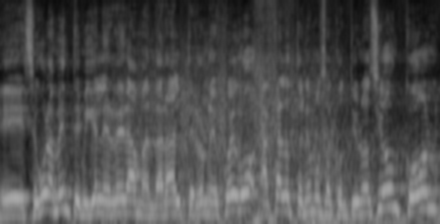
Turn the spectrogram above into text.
eh, seguramente Miguel Herrera mandará al terreno de juego. Acá lo tenemos a continuación con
